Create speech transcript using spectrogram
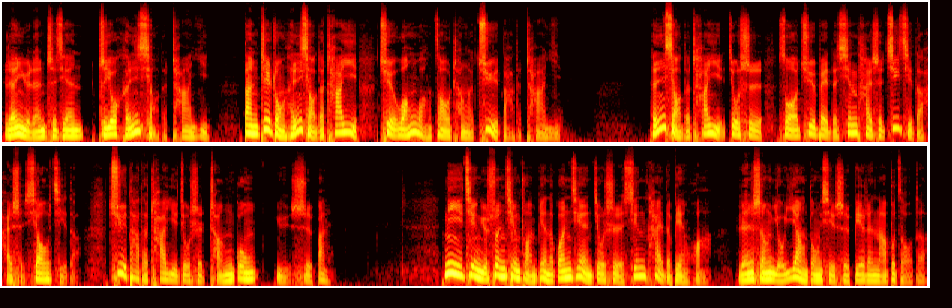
人与人之间。”只有很小的差异，但这种很小的差异却往往造成了巨大的差异。很小的差异就是所具备的心态是积极的还是消极的；巨大的差异就是成功与失败。逆境与顺境转变的关键就是心态的变化。人生有一样东西是别人拿不走的，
